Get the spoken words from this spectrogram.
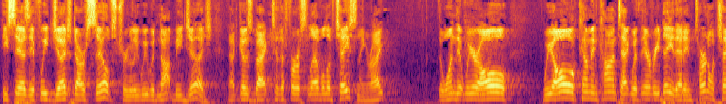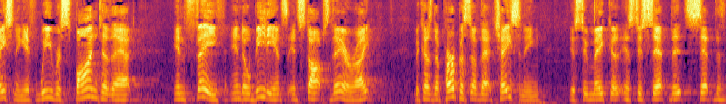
He says, if we judged ourselves truly, we would not be judged. That goes back to the first level of chastening, right? The one that we are all, we all come in contact with every day, that internal chastening. If we respond to that in faith and obedience, it stops there, right? Because the purpose of that chastening is to make, a, is to set the, set the,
